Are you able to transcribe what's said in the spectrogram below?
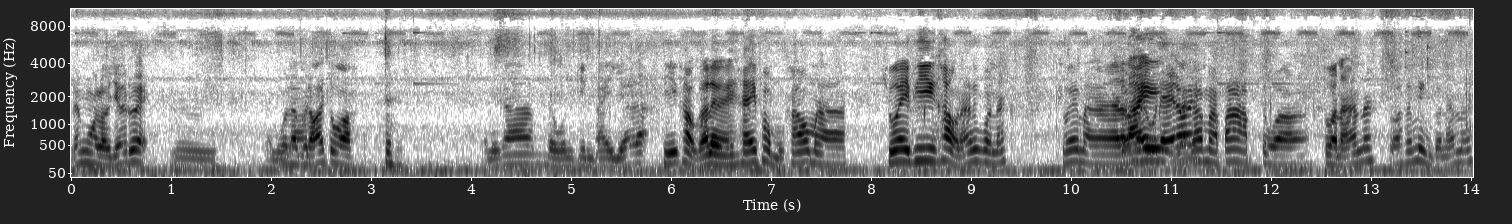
แล้วงูเราเยอะด้วยอืมอันงูนี้เราก็ไปร้อยตัว อันนี้ก็โดนกินไปเยอะแล้วพี่เขาก็เลยให้ผมเข้ามาช่วยพี่เขานะทุกคนนะ ช่วยมาไล่ช่วยมาดูแลหน่อย แล้วก็มาป้าบตัวตัวนั้นนะตัวสมิงตัวนั้นนะ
